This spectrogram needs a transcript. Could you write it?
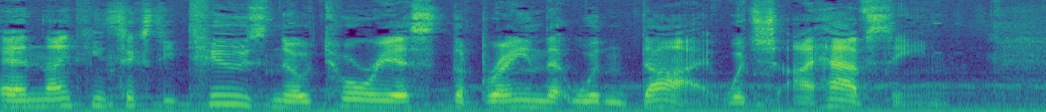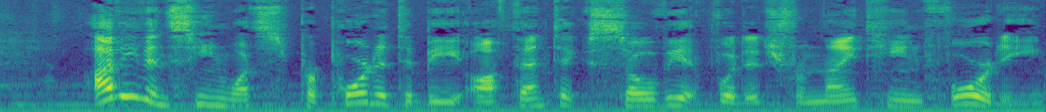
and 1962's notorious The Brain That Wouldn't Die, which I have seen. I've even seen what's purported to be authentic Soviet footage from 1940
